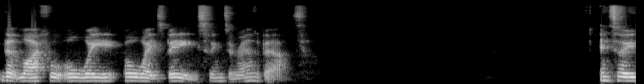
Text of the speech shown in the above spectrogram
That life will always always be swings and roundabouts. And so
